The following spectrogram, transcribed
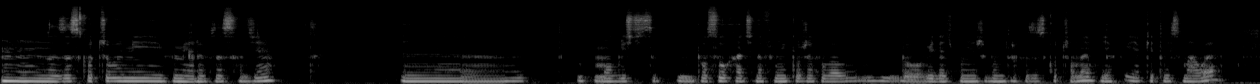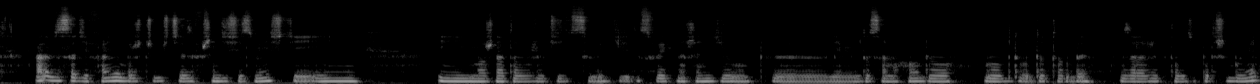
mm, zaskoczyły mnie jej wymiary w zasadzie. Yy, mogliście posłuchać na filmiku, że chyba było widać po mnie, że byłem trochę zaskoczony, jak, jakie to jest małe. Ale w zasadzie fajne, bo rzeczywiście wszędzie się zmieści i, i można to wrzucić sobie gdzieś do swoich narzędzi lub yy, nie wiem, do samochodu lub do, do torby. Zależy kto gdzie potrzebuje.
